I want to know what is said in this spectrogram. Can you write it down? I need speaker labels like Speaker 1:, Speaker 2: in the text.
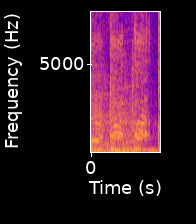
Speaker 1: yeah, ah, ah.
